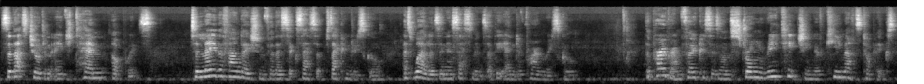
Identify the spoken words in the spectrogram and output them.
so that's children aged 10 upwards, to lay the foundation for their success at secondary school, as well as in assessments at the end of primary school. The programme focuses on strong reteaching of key maths topics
